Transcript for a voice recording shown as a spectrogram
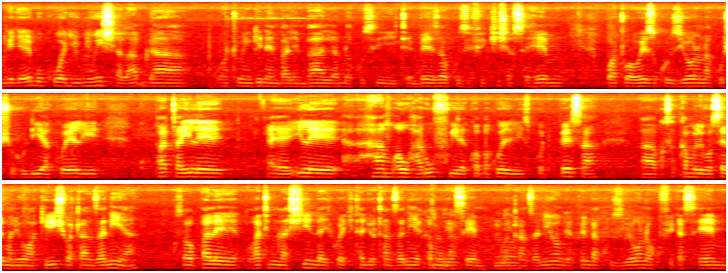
mngejaribu kuwajumuisha labda watu wengine mbalimbali, labda kuzitembeza au kuzifikisha sehemu watu waweze kuziona na kushuhudia kweli, kupata ile eh, ile hamu au harufu ile kwamba kweli SportPesa uh, sababu kama ulivyosema ni wawakilishi wa Tanzania, kwa sababu pale wakati mnashinda ilikuwa ikitajwa Tanzania kama yeah, unasema, yeah. Watanzania wangependa kuziona, kufika sehemu,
